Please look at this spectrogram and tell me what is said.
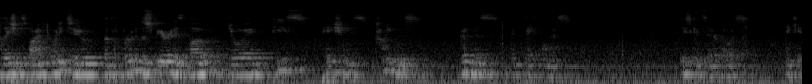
Galatians 5:22, but the fruit of the Spirit is love, joy, peace, patience, kindness, goodness, and faithfulness. Please consider Lois. Thank you.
